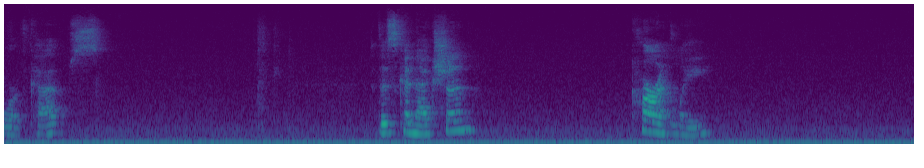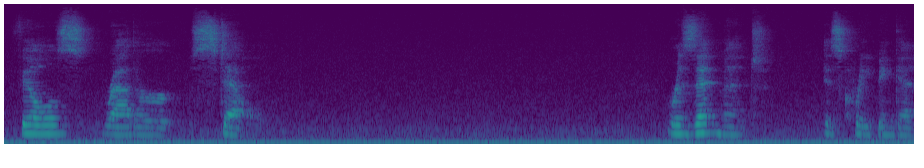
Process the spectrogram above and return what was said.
Four of Cups. This connection currently feels rather stale. Resentment is creeping in.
